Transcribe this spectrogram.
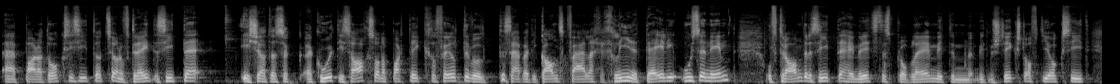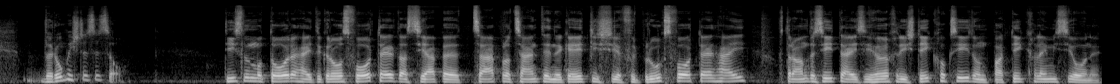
eine paradoxe Situation. Auf der einen Seite ist ja das eine gute Sache, so ein Partikelfilter, weil das eben die ganz gefährlichen kleinen Teile rausnimmt. Auf der anderen Seite haben wir jetzt das Problem mit dem, mit dem Stickstoffdioxid. Warum ist das so? Dieselmotoren haben den grossen Vorteil, dass sie eben 10% energetischen Verbrauchsvorteil haben. Auf der anderen Seite haben sie höhere Stickoxid- und Partikelemissionen.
